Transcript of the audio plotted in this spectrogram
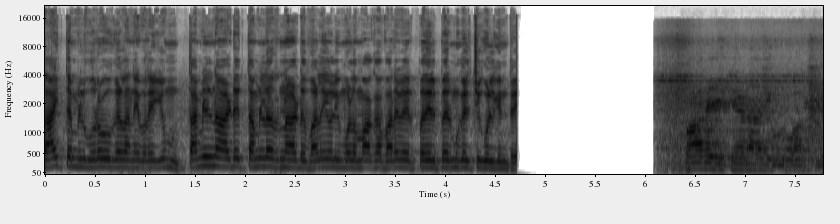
தாய் தமிழ் உறவுகள் அனைவரையும் தமிழ்நாடு தமிழர் நாடு வலையொலி மூலமாக வரவேற்பதில் பெருமகிழ்ச்சி கொள்கின்றேன். பாதையை தேடாதை உருவாக்கி.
